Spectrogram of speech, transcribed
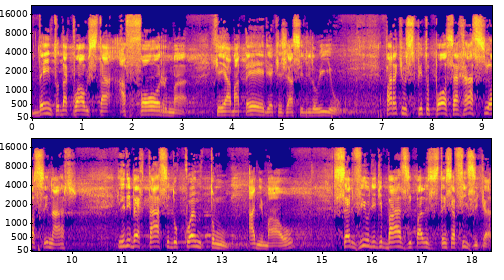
dentro da qual está a forma, que é a matéria que já se diluiu, para que o espírito possa raciocinar e libertar-se do quantum animal serviu-lhe de base para a existência física,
